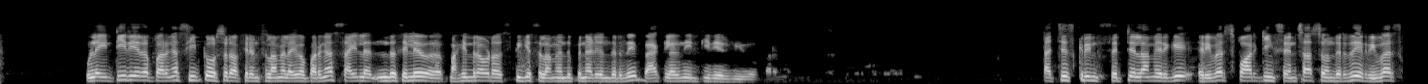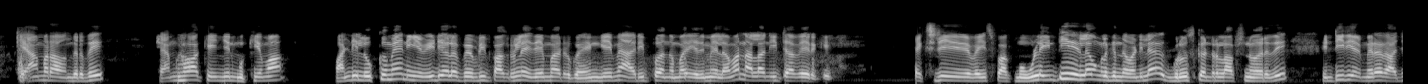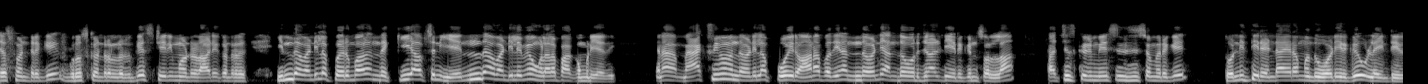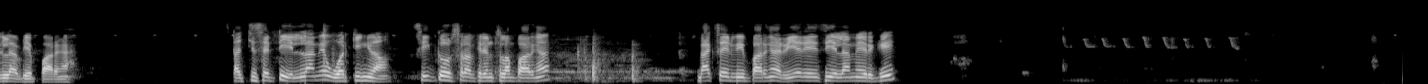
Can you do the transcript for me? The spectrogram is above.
உள்ள இன்டீரியரை பாருங்க. சீட் கவர்ஸோட அஃபியரன்ஸ் எல்லாமே லைவா பாருங்க. சைடில் இந்த சைடில் மஹிந்திராவோட ஸ்பீக்கர்ஸ் எல்லாமே வந்து பின்னாடி வந்துருது. பேக்ல இருந்து இன்டீரியர் வியூ பாருங்க. டச் ஸ்கிரீன் செட் எல்லாமே இருக்கு. ரிவர்ஸ் பார்க்கிங் சென்சார்ஸ் வந்துருது. ரிவர்ஸ் கேமரா வந்துருது. ஹெம்ஹாக் இன்ஜின் முக்கியமா. வண்டி லுக்குமே நீங்க வீடியோல இப்போ எப்படி பாக்குறீங்களோ இதே மாதிரி இருக்கும். எங்கேயுமே அரிப்பு அந்த மாதிரி எதுவுமே இல்லாம நல்லா நீட்டாவே இருக்கு. எக்ஸ்டீரியர் வைஸ் பார்க்கும்போது உள்ள இன்டீரியரில் உங்களுக்கு இந்த வண்டியில் குரூஸ் கண்ட்ரோல் ஆப்ஷன் வருது. இன்டீரியர் மிரர் அட்ஜஸ்ட்மெண்ட் இருக்குது குரூஸ் கண்ட்ரோல் இருக்குது ஸ்டீரிங் மோட்டர் ஆடியோ கண்ட்ரோல் இந்த வண்டியில பெரும்பாலும் இந்த கீ ஆப்ஷன் எந்த வண்டியிலுமே உங்களால் பார்க்க முடியாது. ஏன்னா மேக்ஸிமம் இந்த வண்டிலாம் போயிடும் ஆனால் பார்த்தீங்கன்னா இந்த வண்டி அந்த ஒரிஜினாலிட்டி இருக்குன்னு சொல்லலாம். டச் ஸ்க்ரீன் மியூசிக் சிஸ்டம் இருக்குது தொண்ணூற்றி ரெண்டாயிரம் வந்து ஓடி இருக்குது உள்ள இன்டீரியரில் அப்படியே பாருங்கள் டச் செட்டு எல்லாமே ஒர்க்கிங் தான். சீட் கவர்ஸ் அஃபியரன்ஸ் எல்லாம் பேக் சைடு வியூ பாருங்கள் ரியர் ஏசி எல்லாமே இருக்குது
